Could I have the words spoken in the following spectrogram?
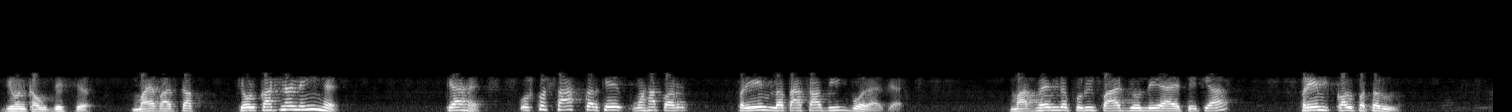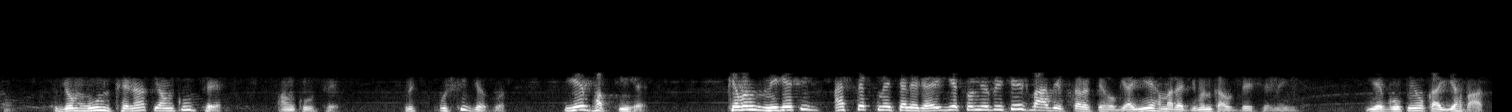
जीवन का उद्देश्य मायावाद का केवल काटना नहीं है। क्या है? उसको साफ़ करके वहाँ पर प्रेम लता का बीज बोया जाए। माधवेंद्रपुरी पाठ जो ले आए थे क्या? प्रेम कल्पतरु। जो मूल थे ना, कि अंकुर थे अंकुर थे उसकी ज़रूरत। ये भक्ति है। केवल निगेटिव एस्पेक्ट में चले गए ये तो निर्विशेष बात एक तरह से हो गया। ये हमारा जीवन का उद्देश्य नहीं ये गोपियों का यह बात।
